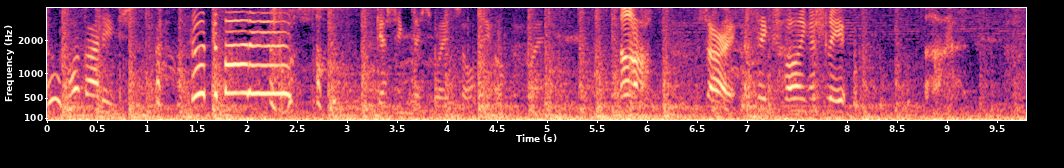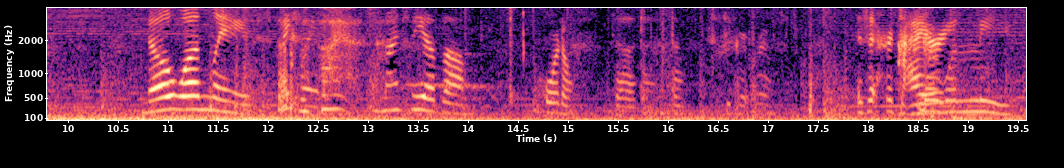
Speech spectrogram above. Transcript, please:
Ooh, more bodies. Loot the bodies! I'm Guessing this way, it's the only open way. Ugh! Sorry, the thing's falling asleep. Ugh. No one leaves. That's Makes me- Mathias. Reminds me of um Portal, the the, the secret room. Is it her diary? No diary? one leaves.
